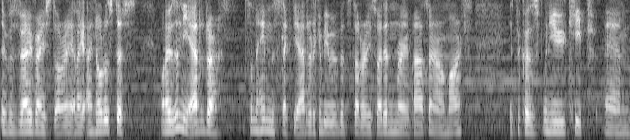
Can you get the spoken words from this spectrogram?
it was very very stuttery like I noticed it when I was in the editor sometimes like the editor can be a bit stuttery, so I didn't really pass any remarks. It's because when you keep um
